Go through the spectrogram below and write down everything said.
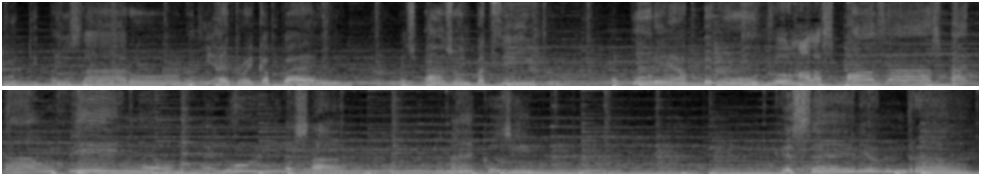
Tutti pensarono dietro ai cappelli, lo sposo impazzito oppure ha bevuto, ma la sposa aspetta un figlio e lui lo sa, non è così che se ne andrà.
